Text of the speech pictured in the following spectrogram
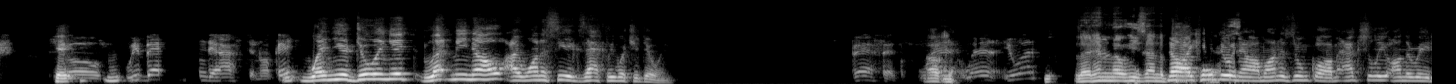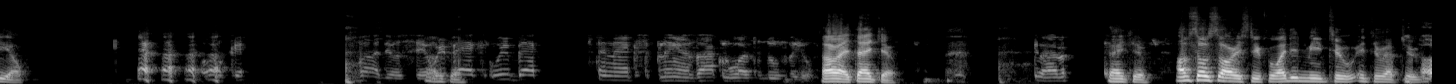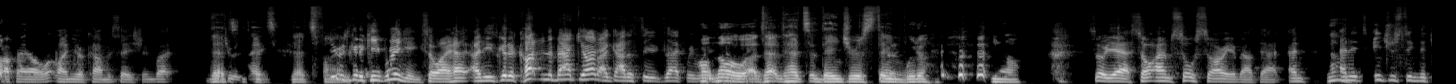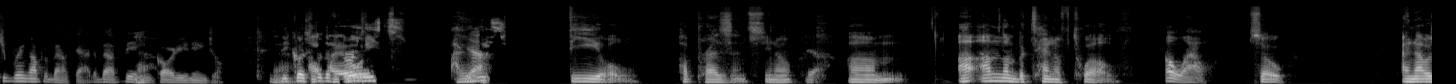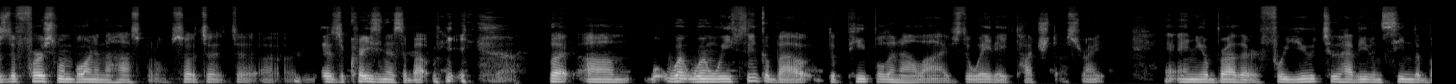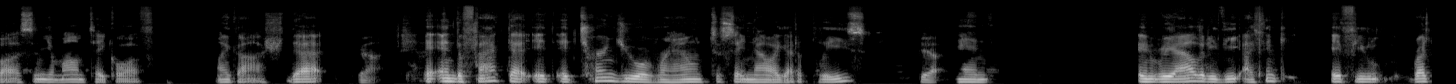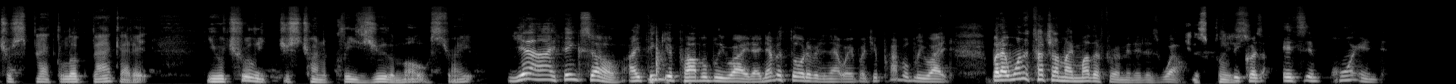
Okay. So we back in the afternoon, okay? When you're doing it, let me know. I want to see exactly what you're doing. Perfect. When, Okay. when you want let him know he's on the No, I can't do it now. I'm on a Zoom call. I'm actually on the radio. Okay. Valeu, sir. We Okay. back We're back and explain exactly what to do for you. All right. Thank you. You have a Thank you. I'm so sorry, Sifu. I didn't mean to interrupt you, No. Rafael, on your conversation, but That's you were saying. that's that's he was going to keep ringing. So I had, and he's going to cut in the backyard. I got to see exactly what. Oh no, uh, that that's a dangerous thing. We don't, you know. So yeah. So I'm so sorry about that. And No, and it's interesting that you bring up about that, about being Yeah. a guardian angel. Yeah. because for I, the I first- always, I Yeah. always feel her presence. You know. Yeah. Um, I, I'm number 10 of 12. Oh wow. So, and I was the first one born in the hospital. So it's a, it's a uh, there's a craziness about me. Yeah. But um, when when we think about the people in our lives, the way they touched us, right? And your brother, for you to have even seen the bus and your mom take off, my gosh, that Yeah. and the fact that it it turned you around to say, now I gotta please. Yeah. And in reality, the I think if you retrospect, look back at it, you were truly just trying to please you the most, right? Yeah, I think so. I think you're probably right. I never thought of it in that way, but you're probably right. But I want to touch on my mother for a minute as well, Yes, please. because it's important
